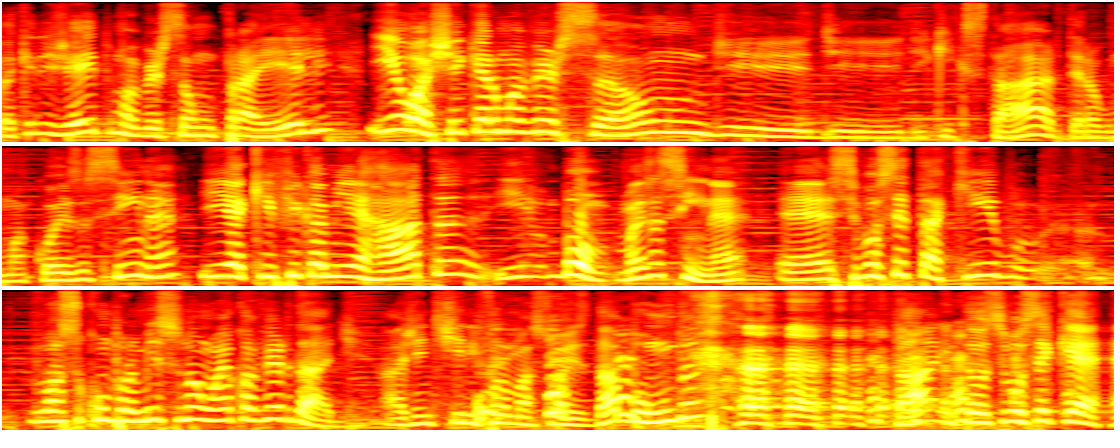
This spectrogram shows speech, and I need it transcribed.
daquele jeito, uma versão pra ele, e eu achei que era uma versão de, de, de Kickstarter, alguma coisa assim, né? E aqui fica a minha errata. E, bom, mas assim, né? É, se você tá aqui, nosso compromisso não é com a verdade. A gente tira informações da bunda, tá? Então, se você quer,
